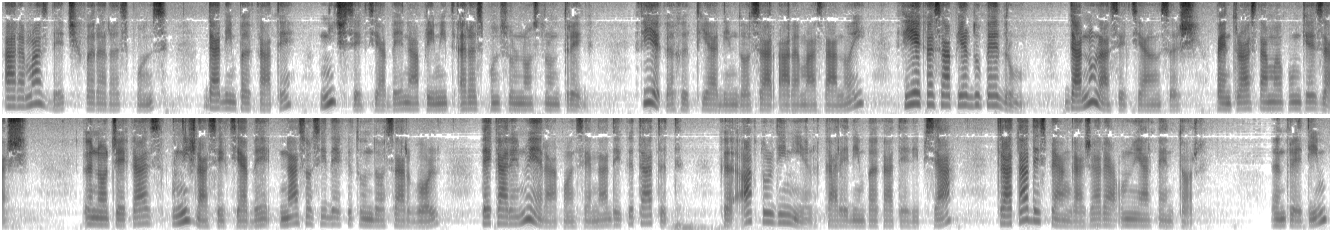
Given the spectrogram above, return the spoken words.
a rămas deci fără răspuns, dar din păcate nici secția B n-a primit răspunsul nostru întreg. Fie că hârtia din dosar a rămas la noi, fie că s-a pierdut pe drum, dar nu la secția însăși, pentru asta mă pun chezaș. În orice caz, nici la secția B n-a sosit decât un dosar gol, pe care nu era consemnat decât atât, că actul din el, care din păcate lipsea, trata despre angajarea unui arpentor. Între timp,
